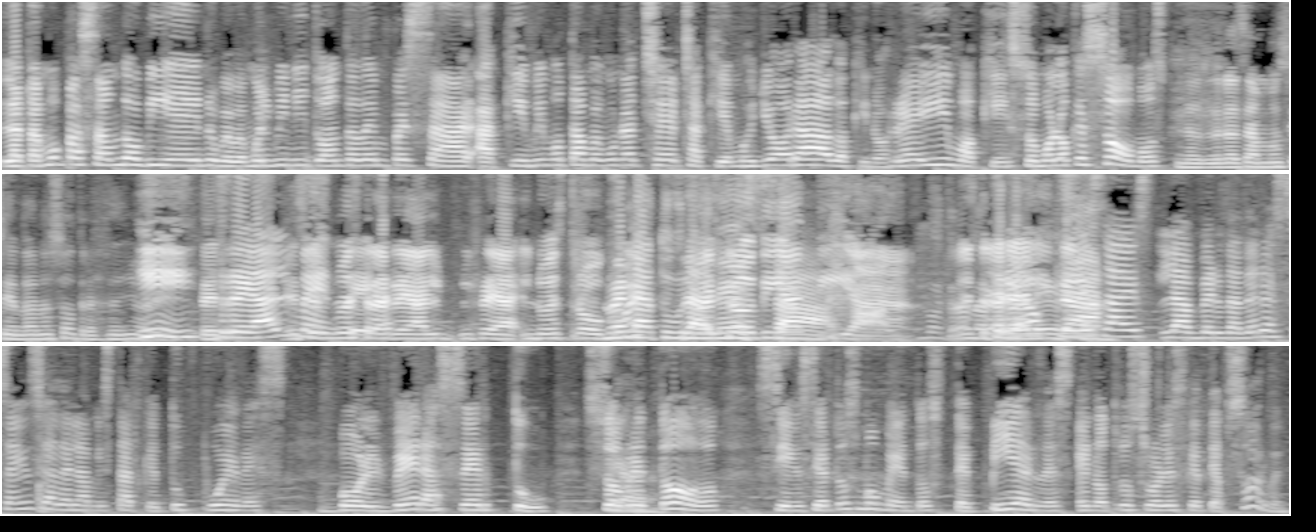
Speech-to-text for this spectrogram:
La estamos pasando bien, nos bebemos el vinito antes de empezar, aquí mismo estamos en una chercha, aquí hemos llorado, aquí nos reímos, aquí somos lo que somos. Nosotras estamos siendo nosotras, señores. Y Este es- realmente- es nuestra real, real nuestro, No es naturaleza. Nuestro día a día. Ay, nuestra nuestra Creo naturaleza. que esa es la verdadera esencia de la amistad, que tú puedes volver a ser tú, sobre Claro. todo si en ciertos momentos te pierdes en otros roles que te absorben.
